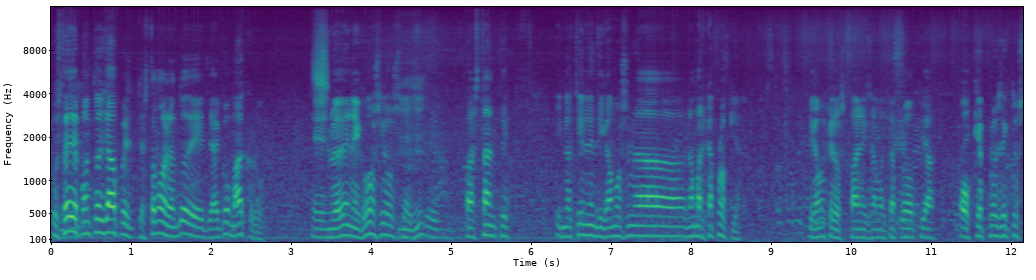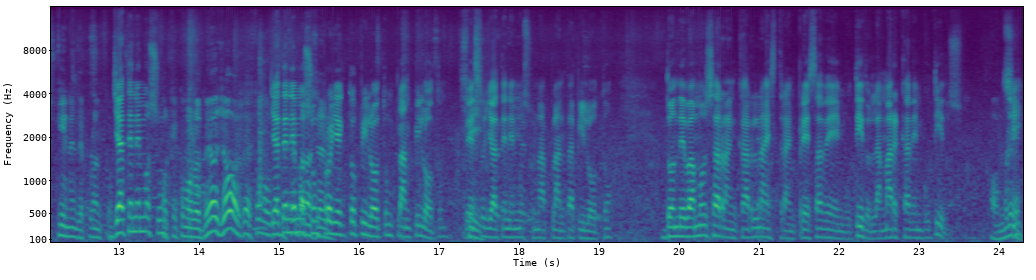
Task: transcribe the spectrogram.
Ustedes de pronto ya, pues ya estamos hablando de, de algo macro. Eh, nueve negocios, Ujú. es, eh, bastante, y no tienen, digamos, una, una marca propia. Digamos que los panes, una marca propia, o qué proyectos tienen de pronto. Ya tenemos un Porque como los veo yo, esto Ya tenemos un proyecto piloto, un plan piloto. Sí. De eso ya tenemos una planta piloto donde vamos a arrancar nuestra empresa de embutidos, la marca de embutidos. Hombre, Sí.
